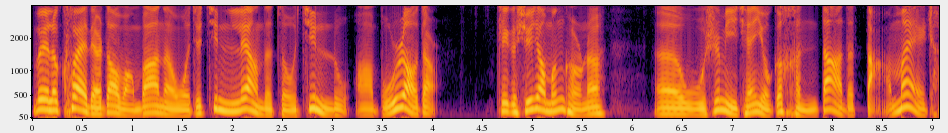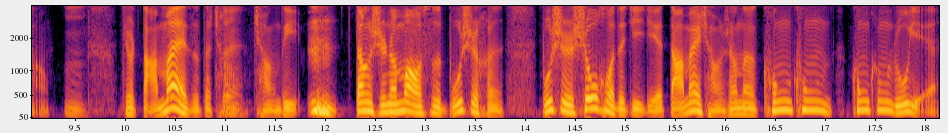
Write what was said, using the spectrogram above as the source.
为了快点到网吧呢，我就尽量的走近路啊，不绕道。这个学校门口呢，呃，五十米前有个很大的打麦场，嗯就是打麦子的场场地。当时呢，貌似不是很不是收获的季节，打麦场上呢空空空空如也。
